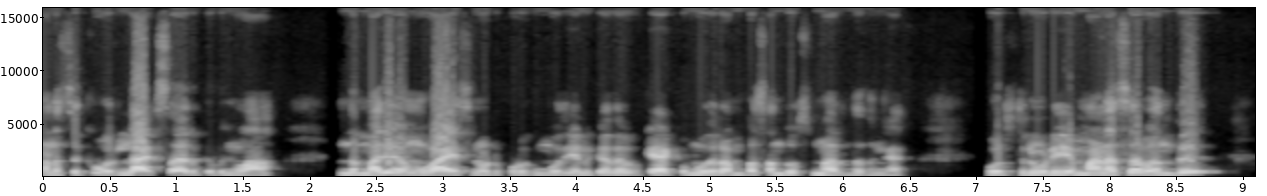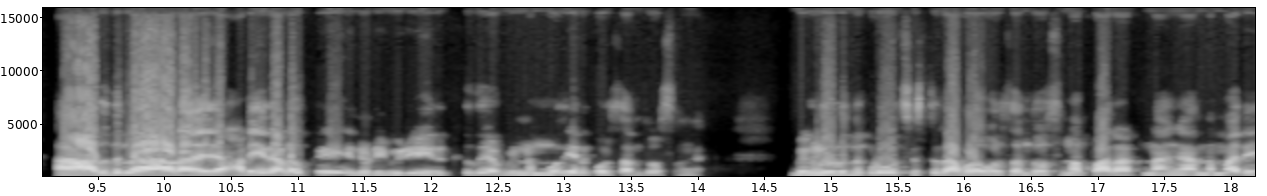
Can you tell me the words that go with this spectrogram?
மனசுக்கு ஒரு ரிலாக்ஸாக இருக்குதுங்களாம். இந்த மாதிரி அவங்க வாய்ஸ் நோட்டு கொடுக்கும்போது எனக்கு அதை கேட்கும்போது ரொம்ப சந்தோஷமாக இருந்ததுங்க. ஒருத்தனுடைய மனசை வந்து ஆறுதலாக அடைய அடையிற அளவுக்கு என்னுடைய வீடியோ இருக்குது அப்படின்னும் போது எனக்கு ஒரு சந்தோஷங்க. பெங்களூர்லேருந்து கூட ஒரு சிஸ்டர் அவ்வளோ ஒரு சந்தோஷமாக பாராட்டினாங்க. அந்த மாதிரி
